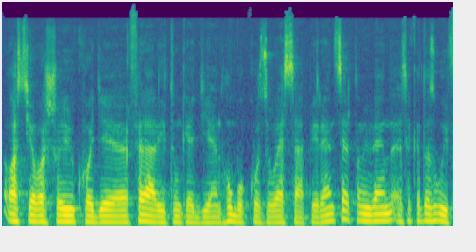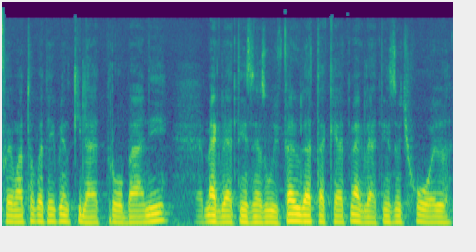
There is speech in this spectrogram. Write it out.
azt javasoljuk, hogy felállítunk egy ilyen homokozó SAP rendszert, amiben ezeket az új folyamatokat éppen ki lehet próbálni, meg lehet nézni az új felületeket, meg lehet nézni, hogy hol,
